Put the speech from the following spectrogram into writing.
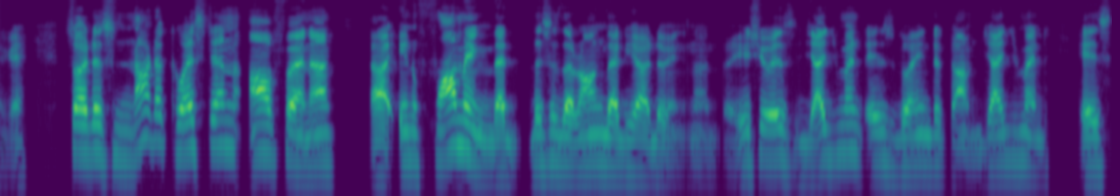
Okay. So, it is not a question of uh, uh, informing that this is the wrong that you are doing. No, the issue is judgment is going to come, judgment is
